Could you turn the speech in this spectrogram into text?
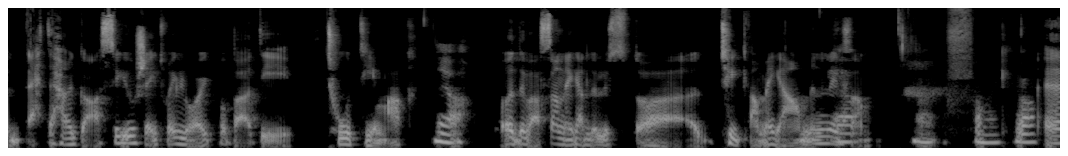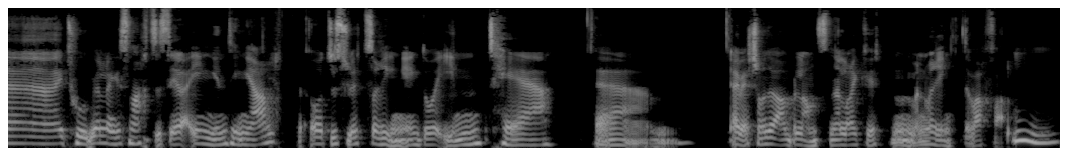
Dette her ga seg jo ikke. Jeg tror jeg lå på badet i to timer. ja. Og det var sånn jeg hadde lyst til å tygge av meg armen, liksom. Ja. meg. Ja. Eh, jeg tok vel noe smertestillende, ingenting hjalp. Og til slutt så ringer jeg da inn til eh, Jeg vet ikke om det var ambulansen eller akutten, men vi ringte i hvert fall. Mm.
